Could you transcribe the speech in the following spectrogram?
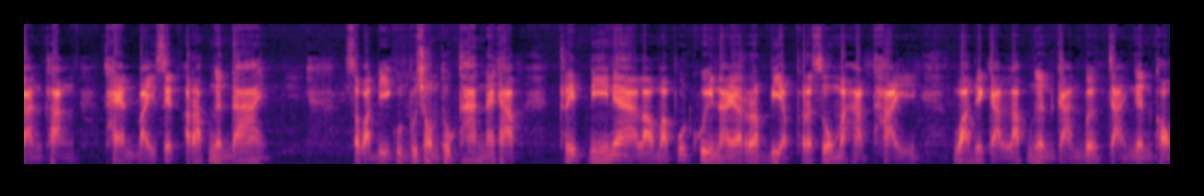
การคลังแทนใบเสร็จรับเงินได้ สวัสดีคุณผู้ชมทุกท่านนะครับ คลิปนี้เนี่ยเรามาพูดคุยในระเบียบกระทรวงมหาดไทย ว่าด้วยการรับเงินการเบิกจ่ายเงินของ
